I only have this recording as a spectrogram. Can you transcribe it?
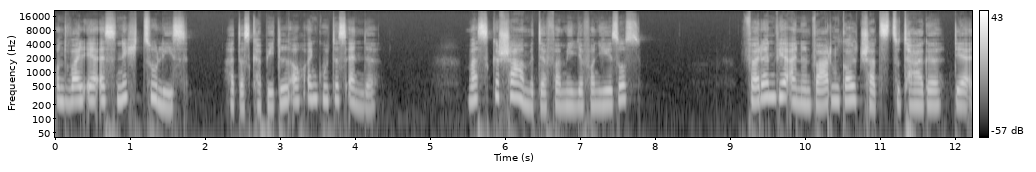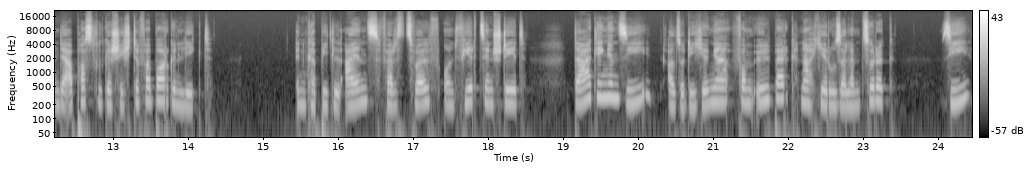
Und weil er es nicht zuließ, hat das Kapitel auch ein gutes Ende. Was geschah mit der Familie von Jesus? Fördern wir einen wahren Goldschatz zutage, der in der Apostelgeschichte verborgen liegt. In Kapitel 1, Vers 12 und 14 steht, da gingen sie, also die Jünger, vom Ölberg nach Jerusalem zurück. Sie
